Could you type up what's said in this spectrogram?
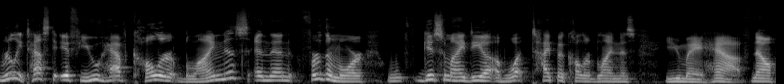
really test if you have color blindness and then furthermore give some idea of what type of color blindness you may have. Now,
